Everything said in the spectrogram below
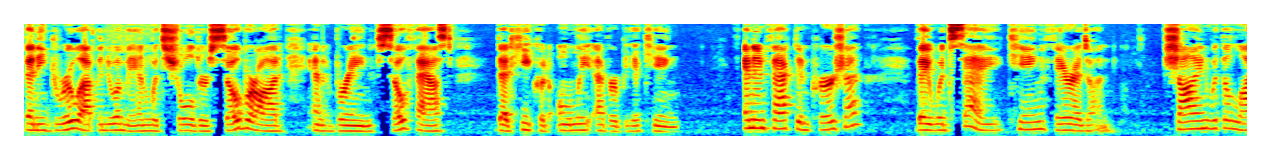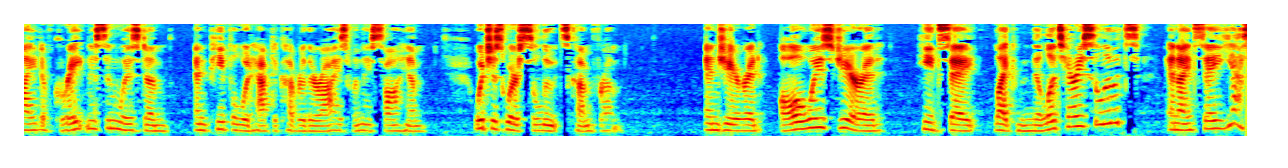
Then he grew up into a man with shoulders so broad and a brain so fast that he could only ever be a king. And in fact, in Persia, they would say King Faradun shine with the light of greatness and wisdom, and people would have to cover their eyes when they saw him, which is where salutes come from. And Jared, always Jared, he'd say, like military salutes? And I'd say, yes,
